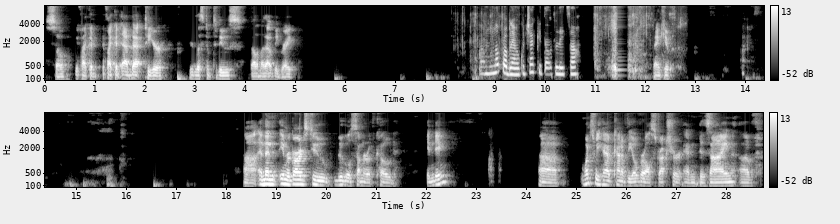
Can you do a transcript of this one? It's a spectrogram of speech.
So if I could if I could add that to your your list of to-dos, Belema, that would be great. Um, no problem. We could check it out later. Thank you. Uh, and then in regards to Google Summer of Code ending, uh, once we have kind of the overall structure and design of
